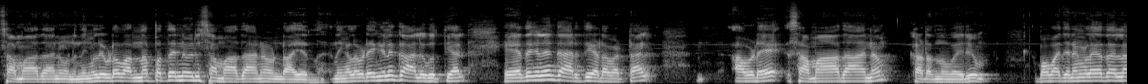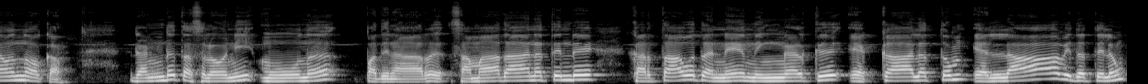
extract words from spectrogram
സമാധാനമാണ്. നിങ്ങളിവിടെ വന്നപ്പോൾ തന്നെ ഒരു സമാധാനം ഉണ്ടായെന്ന്. നിങ്ങളെവിടെയെങ്കിലും കാലുകുത്തിയാൽ ഏതെങ്കിലും കാര്യത്തിൽ ഇടപെട്ടാൽ അവിടെ സമാധാനം കടന്നു വരും അപ്പോൾ വചനങ്ങൾ ഏതെല്ലാം ഒന്ന് നോക്കാം. രണ്ട് തസലോനി മൂന്ന് പതിനാറ്. സമാധാനത്തിന്റെ കർത്താവ് തന്നെ നിങ്ങൾക്ക് എക്കാലത്തും എല്ലാവിധത്തിലും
